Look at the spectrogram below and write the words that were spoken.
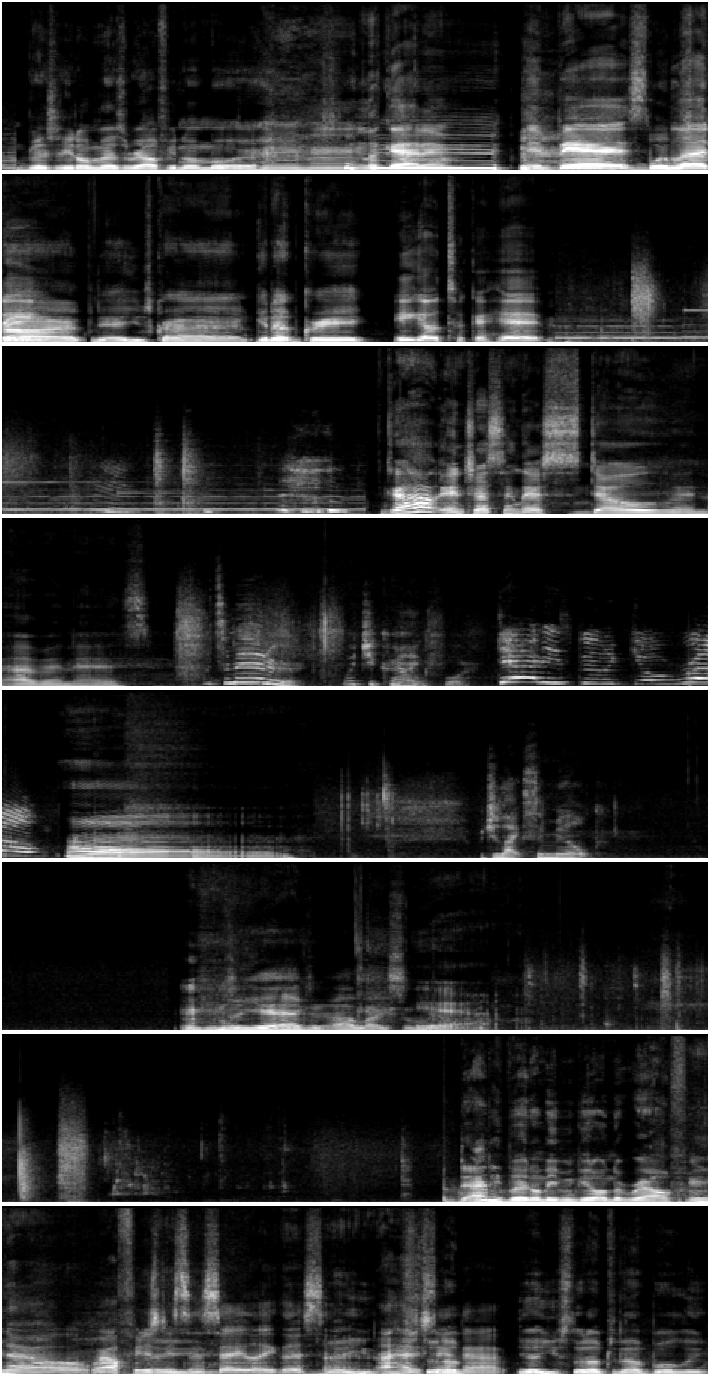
Mm-hmm. Bet he don't mess with Ralphie no more. Mm-hmm. Look at him. Embarrassed, Boy was bloody. crying. Yeah, he was crying. Get up, Craig. Ego took a hit. Look at how interesting their stove and oven is. What's the matter? What you crying for? Daddy's gonna kill Ralph. Oh. Would you like some milk? yeah, actually, I like some. milk. Yeah. Daddy better don't even get on the Ralphie. No, Ralphie just needs to say like this. Yeah, you, I you had to stood stand up. up. Yeah, you stood up to that bully.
